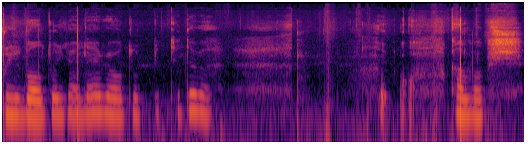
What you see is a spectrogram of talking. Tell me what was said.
suyun olduğu yerlere ve odun bitti değil mi? Kalmamış.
